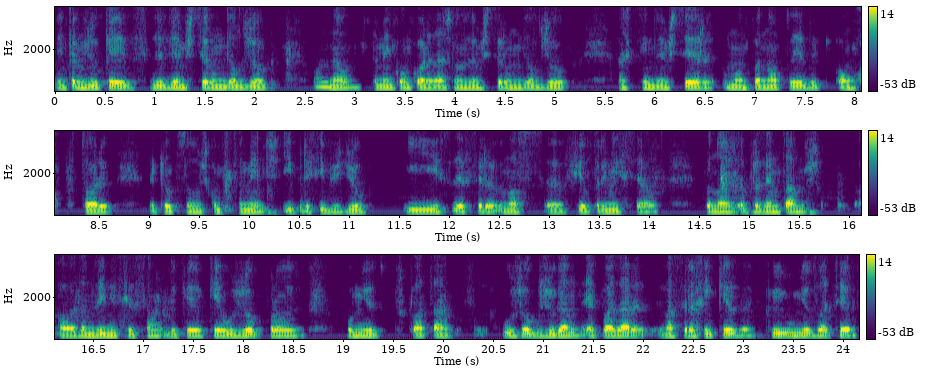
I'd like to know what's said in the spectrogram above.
em termos do que se devemos ter um modelo de jogo ou não, também concordo, acho que não devemos ter um modelo de jogo, acho que sim devemos ter uma panóplia de, ou um repertório daquilo que são os comportamentos e princípios de jogo. E isso deve ser o nosso uh, filtro inicial para nós apresentarmos ou damos a iniciação do que, que é o jogo para o, para o miúdo, porque lá está, o jogo jogando é que vai dar, vai ser a riqueza que o miúdo vai ter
